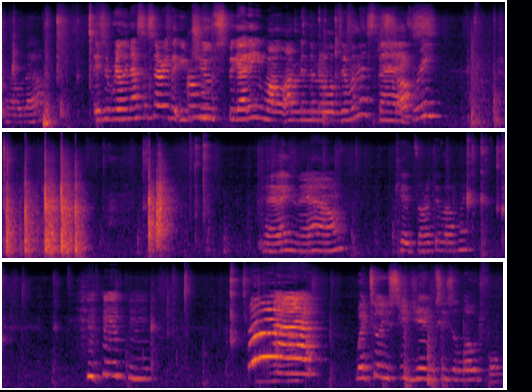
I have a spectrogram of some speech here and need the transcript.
Throw it out. Is it really necessary that you Um, chew spaghetti while I'm in the middle of doing this? Thanks. Sorry. Okay, now, kids, aren't they lovely? Ah! Wait till you see James. He's a loadful.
